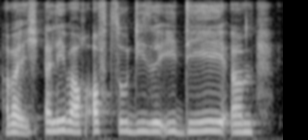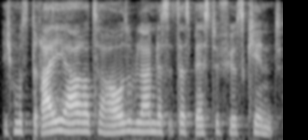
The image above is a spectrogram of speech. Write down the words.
aber ich erlebe auch oft so diese Idee, ähm, ich muss drei Jahre zu Hause bleiben, das ist das Beste fürs Kind.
